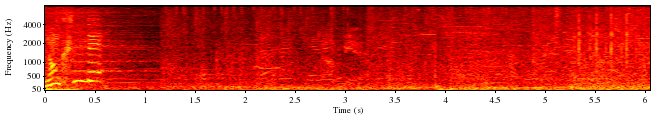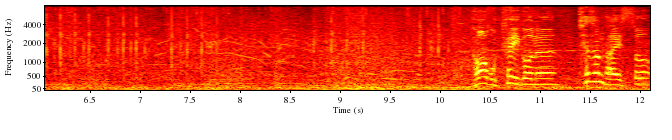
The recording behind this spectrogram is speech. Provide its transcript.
이건 큰데? 더 못해 이거는. 최선 다했어.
